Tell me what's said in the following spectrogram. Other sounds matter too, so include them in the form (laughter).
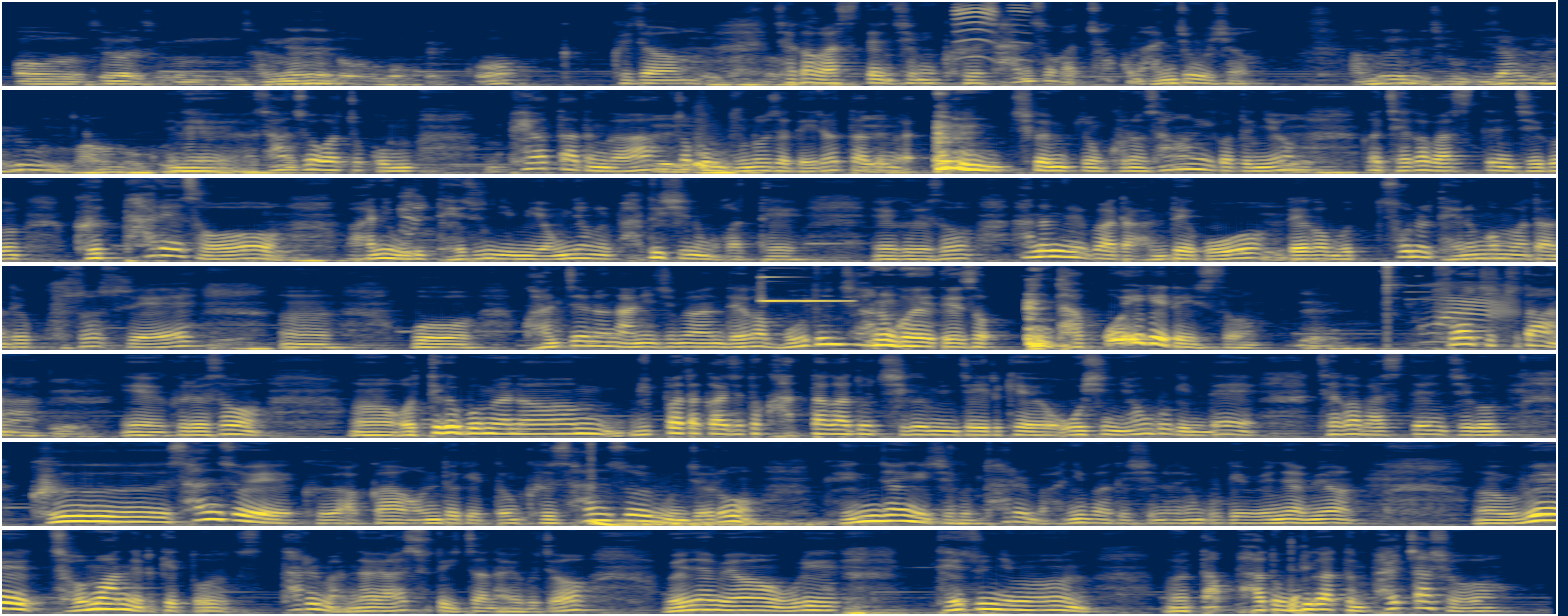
어 제가 지금 작년에도 못 뵙고 그죠? 네. 제가 봤을 땐 지금 그 산소가 조금 안 좋으셔. 안 그래도 지금 이장을 하려고 마음 먹고 네, 있어요. 산소가 조금 패였다든가 예, 조금 예. 무너져 내렸다든가 (clears throat) 지금 좀 그런 상황이거든요. 예. 그러니까 제가 봤을 땐 지금 그 탈에서 많이 우리 대주님이 영향을 받으시는 것 같아. 예, 그래서 하는 일마다 안 되고 예. 내가 뭐 손을 대는 것마다 안 되고 구설수에 어, 뭐 관제는 아니지만 내가 뭐든지 하는 거에 대해서 (clears throat) 다 꼬이게 돼 있어. 네. 풀어지지도 않아. 네. 예, 그래서 어, 어떻게 보면은 밑바닥까지도 갔다가도 지금 이제 이렇게 오신 형국인데 제가 봤을 때는 지금 그 산소의 그 아까 언덕에 있던 그 산소의 문제로 굉장히 지금 탈을 많이 받으시는 형국이에요. 왜냐면 어, 왜 저만 이렇게 또 탈을 만나야 할 수도 있잖아요. 그죠? 왜냐면 우리 대주님은 어, 딱 봐도 우리 같은 팔자셔.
